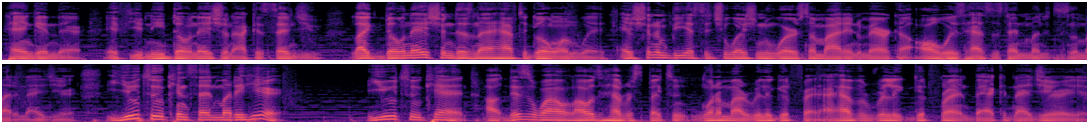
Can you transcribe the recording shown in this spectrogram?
Hang in there. If you need donation, I can send you. Like donation does not have to go one way. It shouldn't be a situation where somebody in America always has to send money to somebody in Nigeria. You too can send money here. You too can. Uh, this is why I'll always have respect to one of my really good friends. I have a really good friend back in Nigeria.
